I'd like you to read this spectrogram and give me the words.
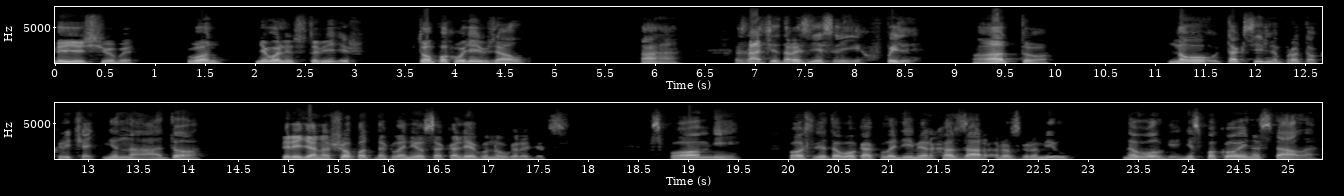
И еще бы. Вон, невольницу-то видишь? В том походе и взял. Ага, значит, разнесли их в пыль. А то. Ну, так сильно про то кричать не надо. Перейдя на шепот, наклонился к Олегу Новгородец. Вспомни, после того, как Владимир Хазар разгромил, на Волге неспокойно стало.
